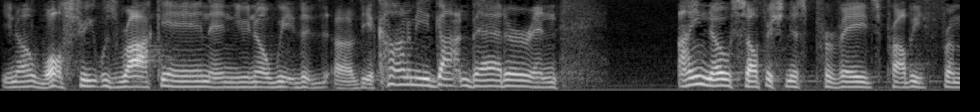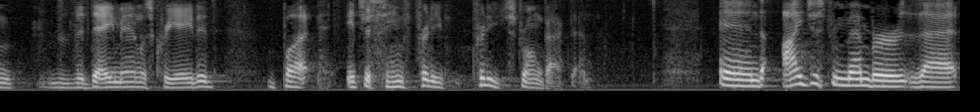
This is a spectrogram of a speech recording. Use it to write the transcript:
You know, Wall Street was rocking, and you know, we, the, uh, the economy had gotten better, and I know selfishness pervades probably from the day man was created, but it just seems pretty pretty strong back then. And I just remember that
